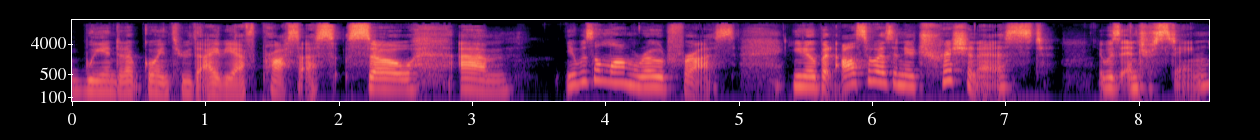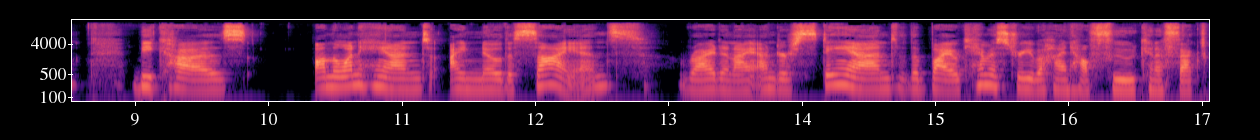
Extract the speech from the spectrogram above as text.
we ended up going through the IVF process. So, um, it was a long road for us, you know, but also as a nutritionist, it was interesting because on the one hand, I know the science right? And I understand the biochemistry behind how food can affect,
